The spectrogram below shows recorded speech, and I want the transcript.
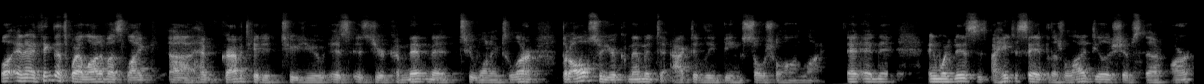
Well, and I think that's why a lot of us like uh, have gravitated to you is is your commitment to wanting to learn, but also your commitment to actively being social online and and, and what it is is I hate to say it, but there's a lot of dealerships that aren't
